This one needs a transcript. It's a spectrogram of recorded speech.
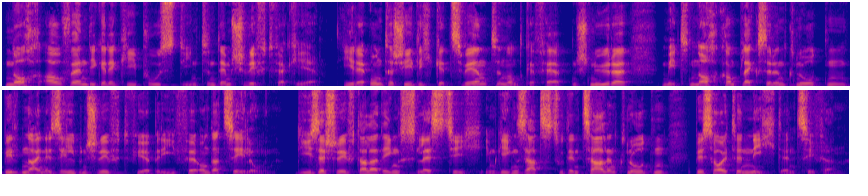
Noch aufwendigere Kipus dienten dem Schriftverkehr. Ihre unterschiedlich gezwirnten und gefärbten Schnüre mit noch komplexeren Knoten bilden eine Silbenschrift für Briefe und Erzählungen. Diese Schrift allerdings lässt sich im Gegensatz zu den Zahlenknoten bis heute nicht entziffern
